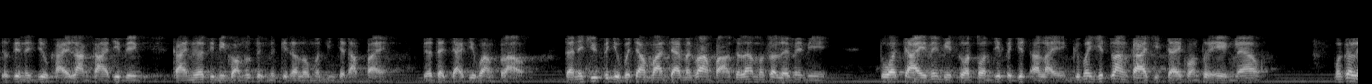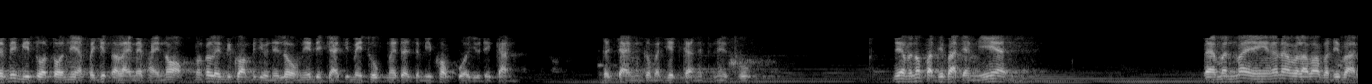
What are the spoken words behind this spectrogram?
จะสิ้นอายุไขร่างกายที่เป็นกายเนื้อที่มีความรู้สึกนึกคิดอารมณ์มันจึงจะดับไปเหลือแต่ใจที่ว่างเปล่า แต่ในชีวิตเป็นอยู่ประจำวันใจมันว่างเปล่าเสียแล้วมันก็เลยไม่มีตัวใจไม่มีตัวตนที่ไปยึดอะไร คือไม่ยึดร่างกายจิตใจของตัวเองแล้ว มันก็เลยไม่มีตัวตนเนี่ยไปยึดอะไรในภายนอก มันก็เลยมีความไปอยู่ในโลกนี้ด้วยใจที่ไม่ทุกข์แม้แต่จะมีครอบครัวอยู่ด้วยกัน แต่ใจมันก็มายึดกันในทุกข์เนี่ยมันต้องปฏิบัติอย่างนี้ แต่มันไม่งั้นนะเวลามาปฏิบัติ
